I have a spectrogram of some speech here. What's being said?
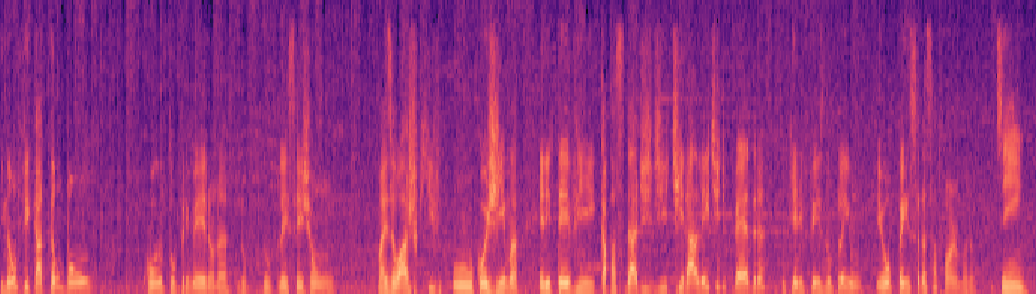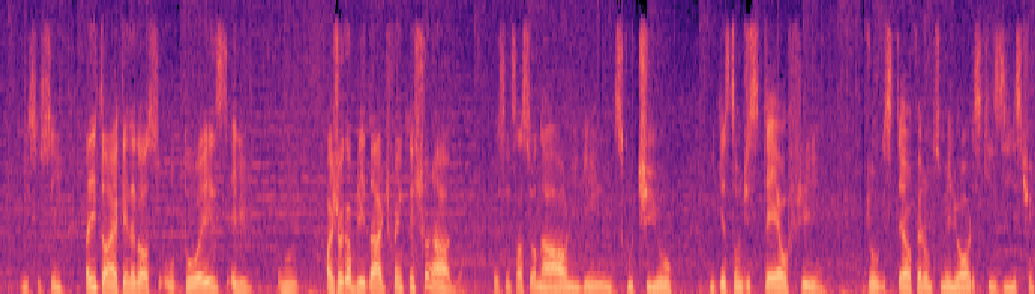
e não ficar tão bom quanto o primeiro, né, do, do PlayStation 1. Mas eu acho que o Kojima, ele teve capacidade de tirar leite de pedra do que ele fez no Play 1. Eu penso dessa forma, né? Sim, isso sim. Mas então, é aquele negócio, o 2, ele. um, a jogabilidade foi inquestionável. Foi sensacional, ninguém discutiu. Em questão de stealth, o jogo stealth era um dos melhores que existe.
